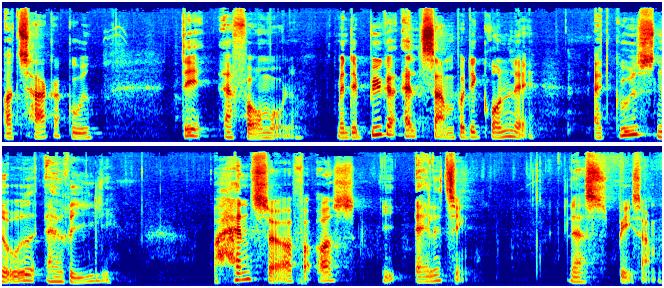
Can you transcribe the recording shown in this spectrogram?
og takker Gud. Det er formålet. Men det bygger alt sammen på det grundlag, at Guds nåde er rigelig. Og han sørger for os i alle ting. Lad os bede sammen.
